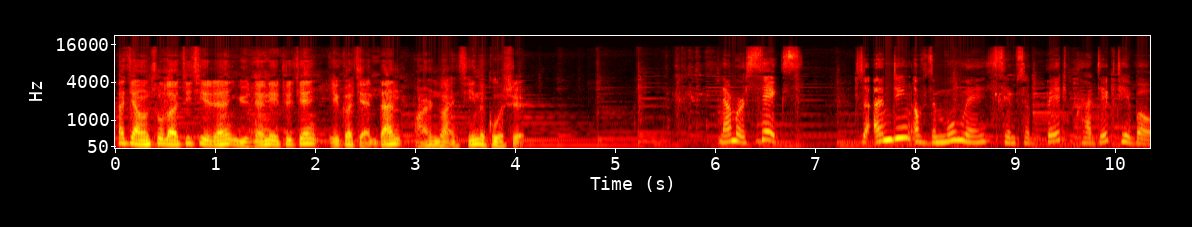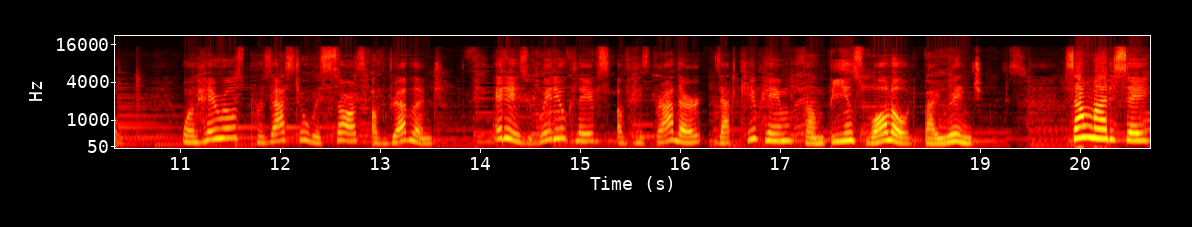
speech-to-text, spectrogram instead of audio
它讲述了机器人与人类之间一个简单而暖心的故事。Number six. The ending of the movie seems a bit predictable. when Hiro's possessed with thoughts of revenge. It is video clips of his brother that keep him from being swallowed by rage. Some might say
